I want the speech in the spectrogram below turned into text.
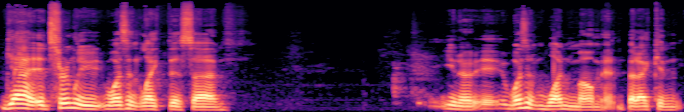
Yeah, it certainly wasn't like this. Uh, you know, it wasn't one moment, but I can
